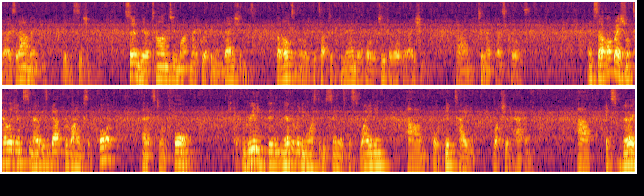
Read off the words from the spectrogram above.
those that are making the decision. Certainly, there are times we might make recommendations, but ultimately, it's up to the commander or the chief of operation um, to make those calls. And so, operational intelligence, you know, is about providing support, and it's to inform. It really never really wants to be seen as persuading um, or dictating what should happen. Uh, it's very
